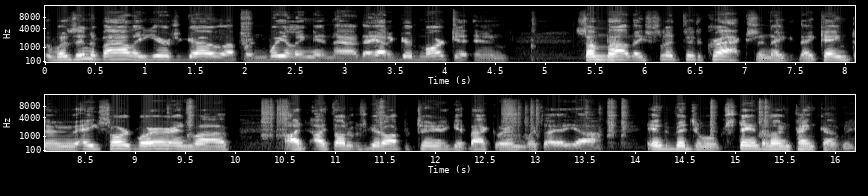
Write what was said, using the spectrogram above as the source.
was in the valley years ago up in Wheeling, and uh, they had a good market, and somehow they slid through the cracks, and they they came to Ace Hardware, and uh, I I thought it was a good opportunity to get back in with a uh, individual standalone paint company.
